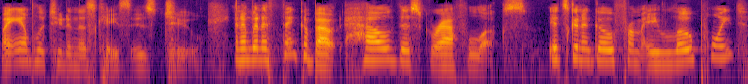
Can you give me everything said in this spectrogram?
my amplitude in this case is 2. And I'm going to think about how this graph looks. It's going to go from a low point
